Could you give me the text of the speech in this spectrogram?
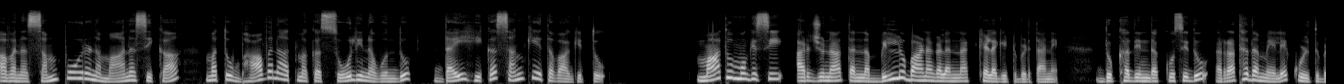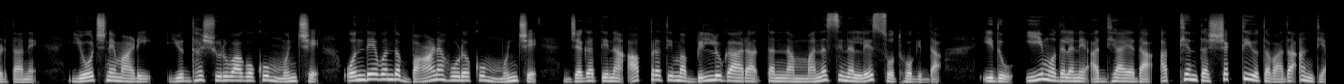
ಅವನ ಸಂಪೂರ್ಣ ಮಾನಸಿಕ ಮತ್ತು ಭಾವನಾತ್ಮಕ ಸೋಲಿನ ಒಂದು ದೈಹಿಕ ಸಂಕೇತವಾಗಿತ್ತು. ಮಾತು ಮುಗಿಸಿ ಅರ್ಜುನ ತನ್ನ ಬಿಲ್ಲು ಬಾಣಗಳನ್ನ ಕೆಳಗಿಟ್ಟುಬಿಡ್ತಾನೆ ದುಃಖದಿಂದ ಕುಸಿದು ರಥದ ಮೇಲೆ ಕುಳಿತುಬಿಡ್ತಾನೆ ಯೋಚನೆ ಮಾಡಿ ಯುದ್ಧ ಶುರುವಾಗೋಕ್ಕೂ ಮುಂಚೆ, ಒಂದೇ ಒಂದು ಬಾಣ ಹೂಡೋಕ್ಕೂ ಮುಂಚೆ ಜಗತ್ತಿನ ಅಪ್ರತಿಮ ಬಿಲ್ಲುಗಾರ ತನ್ನ ಮನಸ್ಸಿನಲ್ಲೇ ಸೋತ್ಹೋಗಿದ್ದ ಇದು ಈ ಮೊದಲನೇ ಅಧ್ಯಾಯದ ಅತ್ಯಂತ ಶಕ್ತಿಯುತವಾದ ಅಂತ್ಯ.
